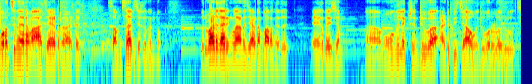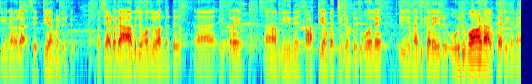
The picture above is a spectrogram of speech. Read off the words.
കുറച്ച് നേരം ആ ചേട്ടനുമായിട്ട് സംസാരിച്ചൊക്കെ നിന്നു. ഒരുപാട് കാര്യങ്ങളാണ് ചേട്ടൻ പറഞ്ഞത്. ഏകദേശം മൂന്ന് ലക്ഷം രൂപ അടുപ്പിച്ചാവും ഇതുപോലുള്ള ഒരു ചീനവല സെറ്റ് ചെയ്യാൻ വേണ്ടിയിട്ട്. അപ്പോൾ ചേട്ടൻ രാവിലെ മുതൽ വന്നിട്ട് ഇത്രയും മീൻ കളക്ട് ചെയ്യാൻ പറ്റിയിട്ടുണ്ട്. ഇതുപോലെ ഈ നദിക്കരയിൽ ഒരുപാട് ആൾക്കാർ ഇങ്ങനെ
